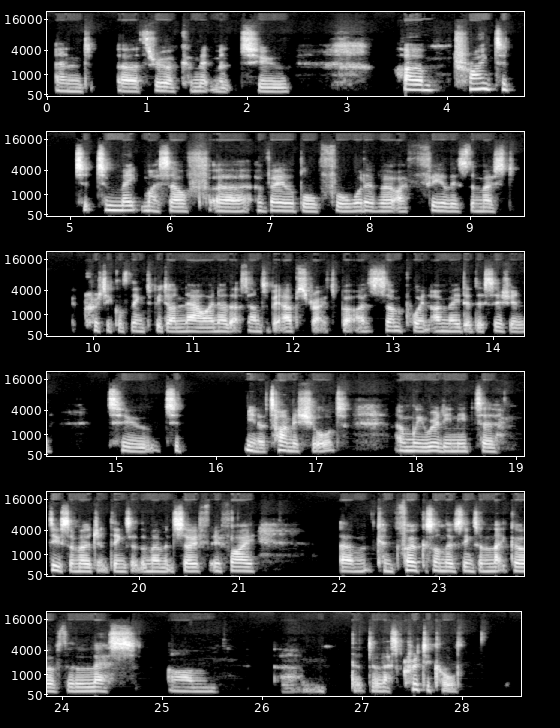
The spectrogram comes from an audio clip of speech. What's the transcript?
and uh, through a commitment to Um, trying to, to, to make myself uh, available for whatever I feel is the most critical thing to be done now. I know that sounds a bit abstract, but at some point I made a decision to to you know time is short, and we really need to do some urgent things at the moment. So if if I um, can focus on those things and let go of the less um, um, the, the less critical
